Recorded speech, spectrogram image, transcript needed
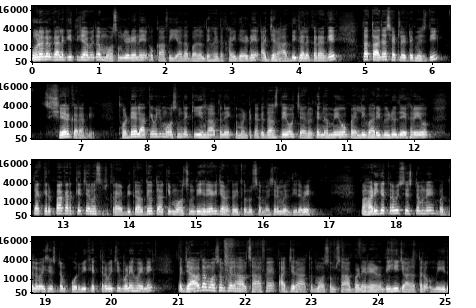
ਹੁਣ ਅਗਰ ਗੱਲ ਕੀਤੀ ਜਾਵੇ ਤਾਂ ਮੌਸਮ ਜਿਹੜੇ ਨੇ, ਉਹ ਕਾਫੀ ਜ਼ਿਆਦਾ ਬਦਲਦੇ ਹੋਏ ਦਿਖਾਈ ਦੇ ਰਹੇ ਨੇ। ਅੱਜ ਰਾਤ ਦੀ ਗੱਲ ਕਰਾਂਗੇ ਤਾਂ ਤਾਜ਼ਾ ਸੈਟਲਾਈਟ ਇਮੇਜ ਦੀ ਸ਼ੇਅਰ ਕਰਾਂਗੇ। ਤੁਹਾਡੇ ਇਲਾਕੇ ਵਿੱਚ ਮੌਸਮ ਦੇ ਕੀ ਹਾਲਾਤ ਨੇ, ਕਮੈਂਟ ਕਰਕੇ ਦੱਸ ਦਿਓ। ਚੈਨਲ ਤੇ ਨਵੇਂ ਹੋ, ਪਹਿਲੀ ਵਾਰੀ ਵੀਡੀਓ ਦੇਖ ਰਹੇ ਹੋ, ਤਾਂ ਕਿਰਪਾ ਕਰਕੇ ਚੈਨਲ ਸਬਸਕ੍ਰਾਈਬ ਵੀ ਕਰ ਦਿਓ ਤਾਂ ਕਿ ਮੌਸਮ ਦੀ ਹਰੇਕ ਜਾਣਕਾਰੀ ਤੁਹਾਨੂੰ ਸਮੇਂ ਸਿਰ ਮਿਲਦੀ ਰਹੇ। ਪਹਾੜੀ ਖੇਤਰ ਵਿੱਚ ਸਿਸਟਮ ਨੇ ਬੱਦਲਬਾਈ ਸਿਸਟਮ ਪੂਰਬੀ ਖੇਤਰ ਵਿੱਚ ਵੀ ਬਣੇ ਹੋਏ ਨੇ। ਪੰਜਾਬ ਦਾ ਮੌਸਮ ਫਿਲਹਾਲ ਸਾਫ਼ ਹੈ। ਅੱਜ ਰਾਤ ਮੌਸਮ ਸਾਫ਼ ਬਣੇ ਰਹਿਣ ਦੀ ਹੀ ਜ਼ਿਆਦਾਤਰ ਉਮੀਦ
